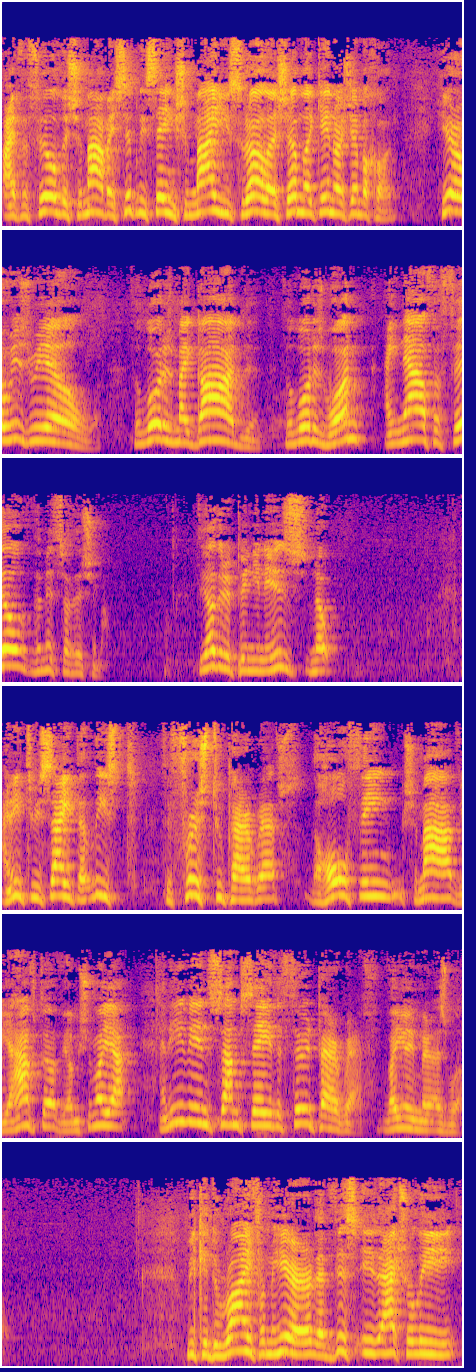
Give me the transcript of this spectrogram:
I fulfill the Shema by simply saying Shema Yisrael Hashem Lakeinu Hashem Echad. Hear, O Israel, the Lord is my God, the Lord is one. I now fulfill the mitzvah of the Shema. The other opinion is no. I need to recite at least the first two paragraphs, the whole thing, Shema, V'yahavta, V'yom Shemaya, and even some say the third paragraph, Vayomer as well. We could derive from here that this is actually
